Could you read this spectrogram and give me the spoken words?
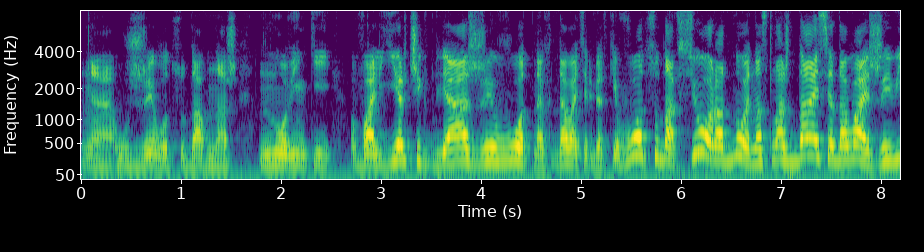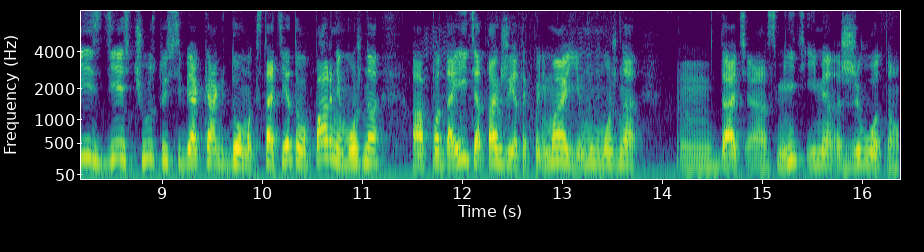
а, уже вот сюда в наш новенький вольерчик для животных. Давайте, ребятки, вот сюда. Все, родной, наслаждайся, давай, живи здесь, чувствуй себя как дома. Кстати, этого парня можно а, подоить, а также, я так понимаю, ему можно дать, а, сменить имя животного.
